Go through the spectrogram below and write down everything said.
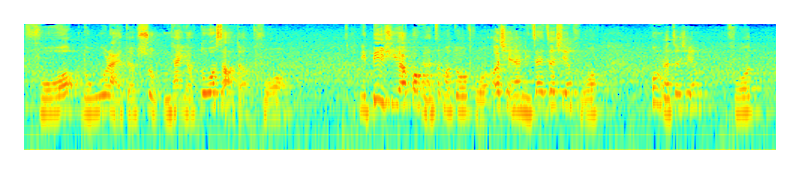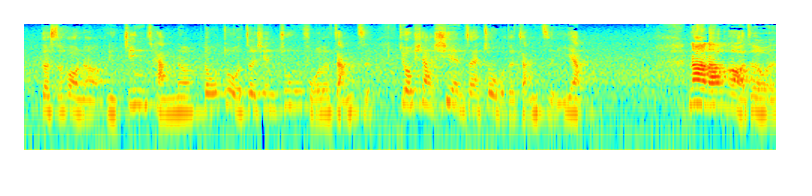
佛如来的数。你看有多少的佛？你必须要供养这么多佛，而且呢，你在这些佛供养这些佛的时候呢，你经常呢都做这些诸佛的长子，就像现在做我的长子一样。那呢？啊，这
